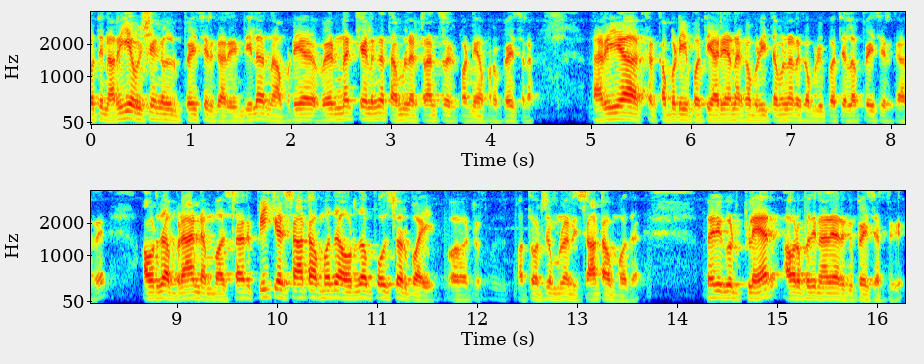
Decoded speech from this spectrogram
பற்றி நிறைய விஷயங்கள் பேசியிருக்காரு. ஹிந்தியில் நான் அப்படியே வேணும்னா கேளுங்க தமிழில் ட்ரான்ஸ்லேட் பண்ணி அப்புறம் பேசுகிறேன் நிறையா க கபடியை பற்றி ஹரியானா கபடி தமிழ்நாடு கபடி பற்றியெல்லாம் பேசியிருக்காரு. அவர் தான் பிராண்ட் அம்பாசிடர் பிகே ஸ்டார்ட் ஆகும்போது அவர் தான் போஸ்டர் பாய் பத்து வருஷம் முன்னாடி ஸ்டார்ட் ஆகும்போது. வெரி குட் பிளேயர் அவரை பற்றி நிறையா இருக்குது பேசுறதுக்கு.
